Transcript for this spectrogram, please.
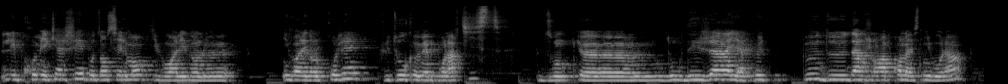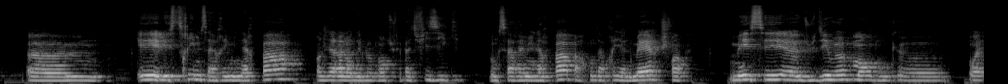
les premiers cachets potentiellement qui vont aller dans le, ils vont aller dans le projet plutôt que même pour l'artiste. Donc, euh, donc déjà, il y a peu, peu d'argent à prendre à ce niveau-là. Euh, et les streams, ça ne rémunère pas. En général, en développement, tu fais pas de physique, donc ça ne rémunère pas. Par contre, après, il y a le merch. Mais c'est euh, du développement, donc ouais,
